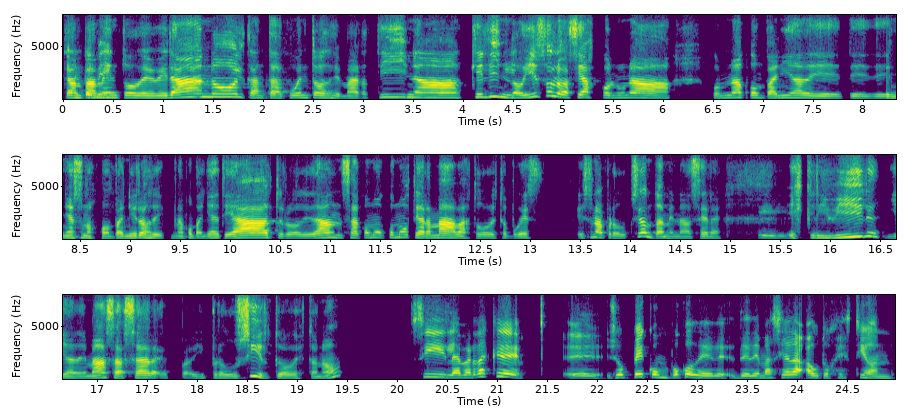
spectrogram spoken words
Campamento me... de verano, el cantacuentos de Martina, qué lindo. Y eso lo hacías con una con una compañía de, de, de, tenías unos compañeros de una compañía de teatro, de danza, ¿cómo, cómo te armabas todo esto? Porque es, es una producción también hacer, sí. escribir y además hacer y producir todo esto, ¿no? Sí, la verdad es que eh, yo peco un poco de, de, demasiada autogestión,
